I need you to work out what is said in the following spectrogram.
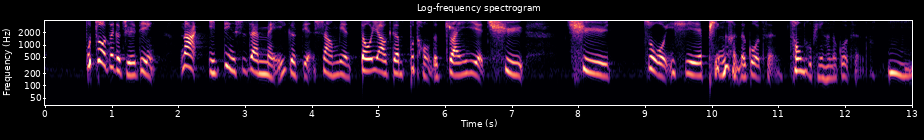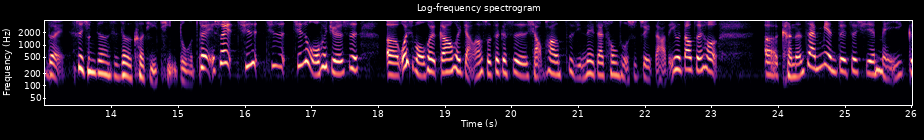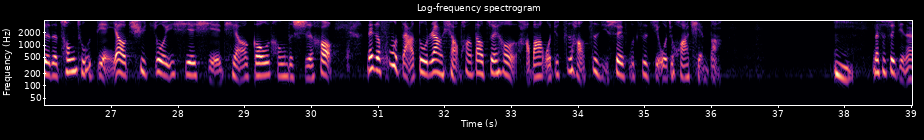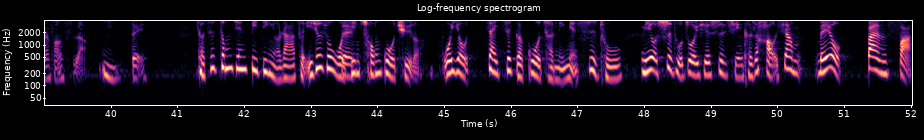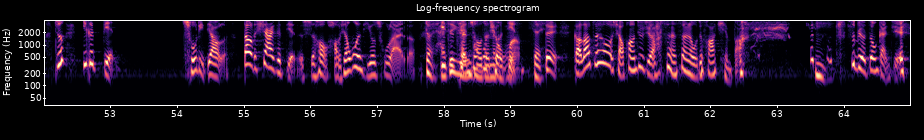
不做这个决定，那一定是在每一个点上面都要跟不同的专业去去做一些平衡的过程，冲突平衡的过程啊。嗯，对最近真的是这个课题挺多的。对，所以其实其实其实我会觉得是呃，为什么我会刚刚会讲到说这个是小胖自己内在冲突是最大的，因为到最后。呃，可能在面对这些每一个的冲突点，要去做一些协调沟通的时候，那个复杂度让小胖到最后，好吧，我就只好自己说服自己，我就花钱吧，嗯那是最简单的方式啊。嗯，对，可是中间必定有拉扯，也就是说我已经冲过去了，我有在这个过程里面试图你有试图做一些事情，可是好像没有办法，就是一个点处理掉了，到了下一个点的时候，好像问题又出来了。对，还是一直层出不穷嘛，点对，对，搞到最后，小胖就觉得、啊、算了算了，我就花钱吧。嗯，是不是有这种感觉？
